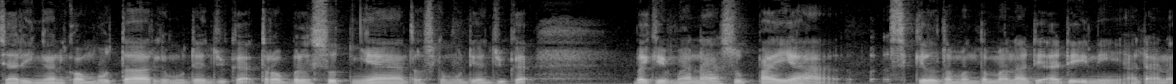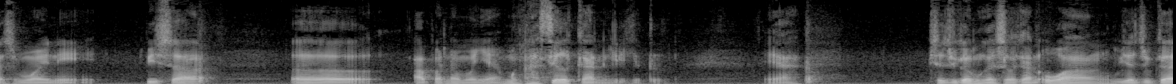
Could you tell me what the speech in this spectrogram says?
jaringan komputer, kemudian juga troubleshootnya, terus kemudian juga bagaimana supaya skill teman-teman adik-adik ini, ada anak semua ini bisa eh, apa namanya menghasilkan gitu, ya. Bisa juga menghasilkan uang, bisa juga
